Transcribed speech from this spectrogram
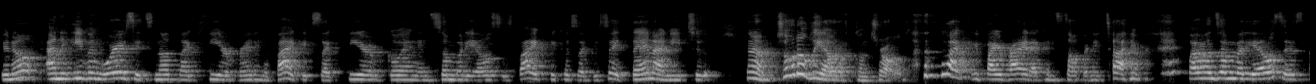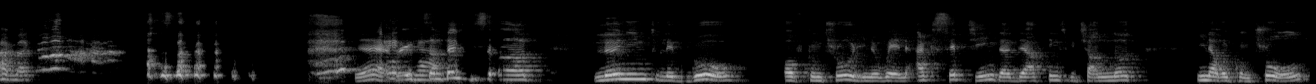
you know? And even worse, it's not like fear of riding a bike, it's like fear of going in somebody else's bike because, like you say, then I need to, you know, I'm totally out of control. like if I ride, I can stop anytime. if I'm on somebody else's, I'm like, ah! yeah, like yeah. sometimes about learning to let go of control in a way and accepting that there are things which are not in our control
